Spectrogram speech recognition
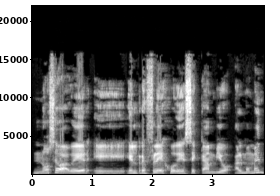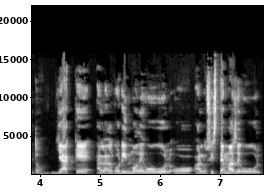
no se va a ver eh, el reflejo de ese cambio al momento, ya que al algoritmo de Google o a los sistemas de Google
